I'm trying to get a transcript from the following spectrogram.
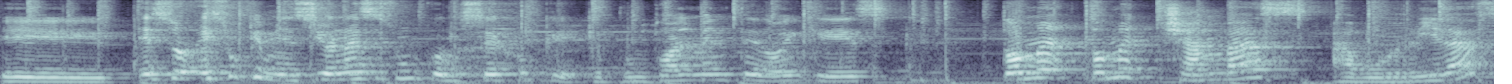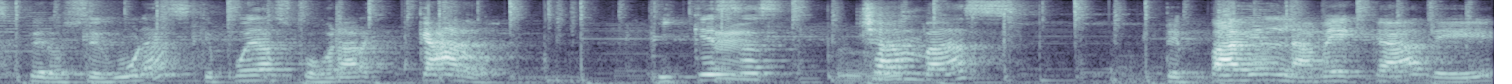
Eh, eso, eso que mencionas es un consejo que, que puntualmente doy que es Toma, toma chambas aburridas, pero seguras que puedas cobrar caro. Y que esas chambas te paguen la beca de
